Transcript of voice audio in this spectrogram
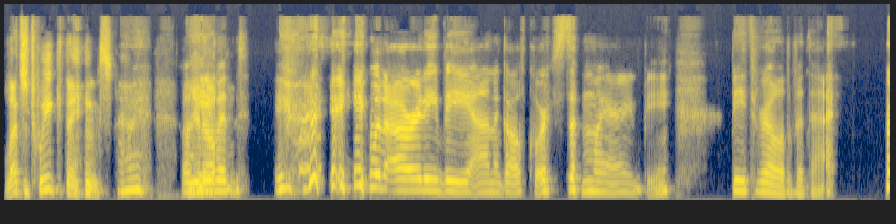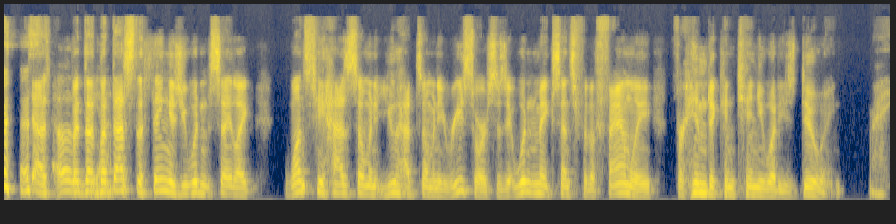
let's tweak things well, oh, you know? would he would already be on a golf course somewhere. He'd be be thrilled with that. Yeah, so, but the, yeah. but that's the thing is you wouldn't say like once he has so many you had so many resources it wouldn't make sense for the family for him to continue what he's doing. Right.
